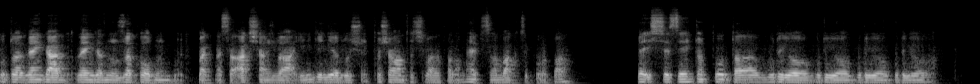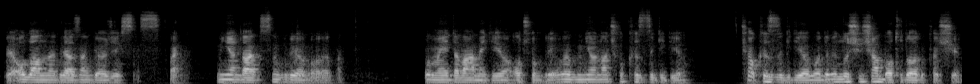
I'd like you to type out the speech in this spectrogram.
Burada Rengar, Rengar'ın uzak olduğunu bak mesela Akşancı daha yeni geliyor Lucian. Koş avantajı var falan. Hepsine baktık burada. Ve işte Zeytnot burada vuruyor, vuruyor, vuruyor, vuruyor. Ve olanları birazdan göreceksiniz. Bak minyon dalgasını vuruyor bu arada. Vurmaya devam ediyor. Vuruyor ve minyonlar çok hızlı gidiyor. Çok hızlı gidiyor bu arada ve Lucian şu an bota doğru koşuyor.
